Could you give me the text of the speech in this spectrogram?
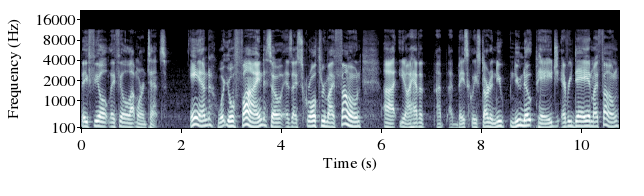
they feel, they feel a lot more intense. And what you'll find, so as I scroll through my phone, uh, you know, I have a, I, I basically start a new new note page every day in my phone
